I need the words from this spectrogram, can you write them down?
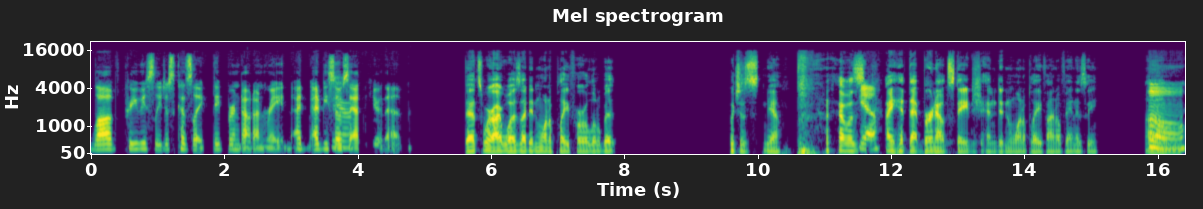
loved previously just because like they've burned out on raid. I'd I'd be so Yeah. sad to hear that. That's where I was. I didn't want to play for a little bit. Which is yeah. that was Yeah. I hit that burnout stage and didn't want to play Final Fantasy. Um Oh.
